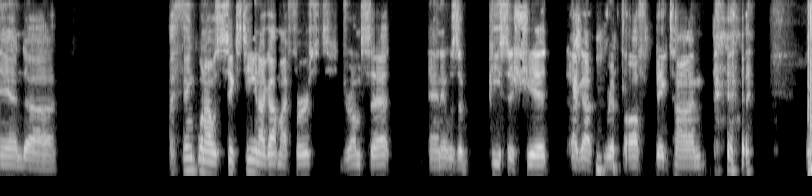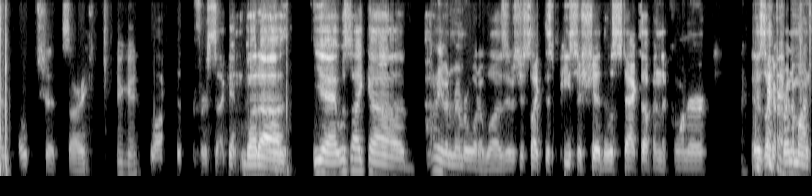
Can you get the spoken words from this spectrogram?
and uh, I think when I was 16, I got my first drum set and it was a piece of shit. I got ripped off big time. oh shit, sorry. You're good. Lost it for a second. But uh yeah, it was like uh, I don't even remember what it was. It was just like this piece of shit that was stacked up in the corner. It was like a friend of mine's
